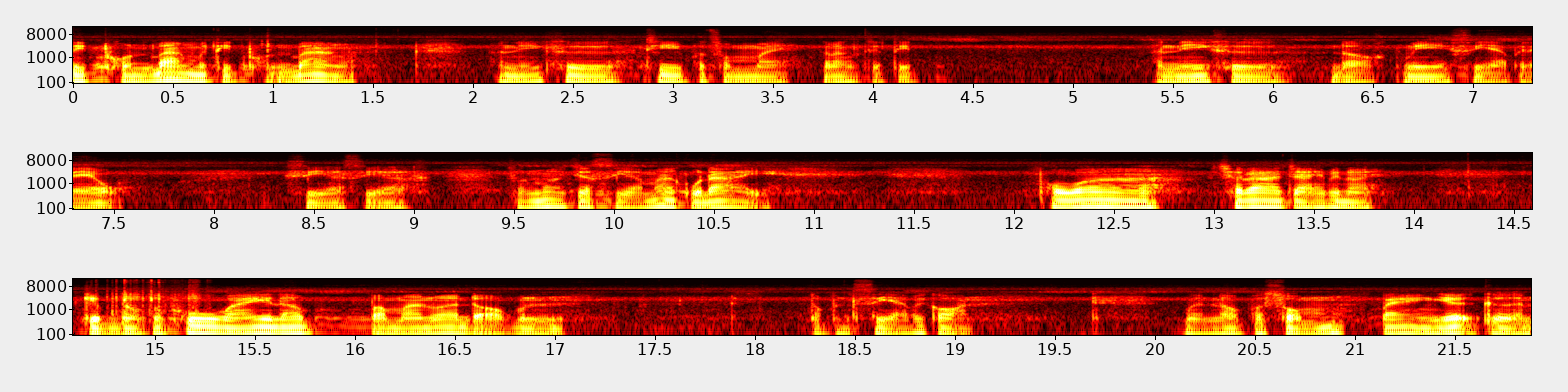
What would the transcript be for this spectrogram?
ติดผลบ้างไม่ติดผลบ้าง อันนี้คือที่ผสมใหม่กำลังจะติด อันนี้คือดอกนี้เสียไปแล้ว เสียเสียส่วนมากจะเสียมากกว่าได้ เพราะว่าชะล่าใจไปหน่อย เก็บดอกตัวผู้ไว้แล้วประมาณว่าดอกมัน ดอกมันเสียไปก่อน เหมือนเราผสมแป้งเยอะเกิน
